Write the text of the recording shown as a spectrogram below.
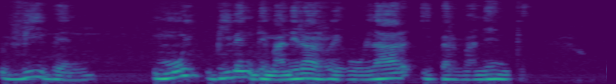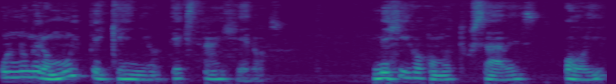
viven, muy, viven de manera regular y permanente un número muy pequeño de extranjeros, México, como tú sabes, hoy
